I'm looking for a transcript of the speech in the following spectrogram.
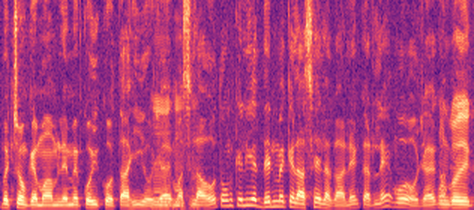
बच्चों के मामले में कोई कोताही हो जाए मसला हो तो उनके लिए दिन में क्लासें लगा लें कर लें वो हो जाएगा। उनको एक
